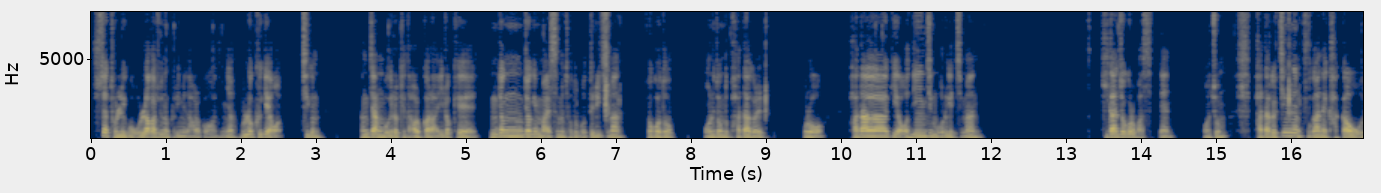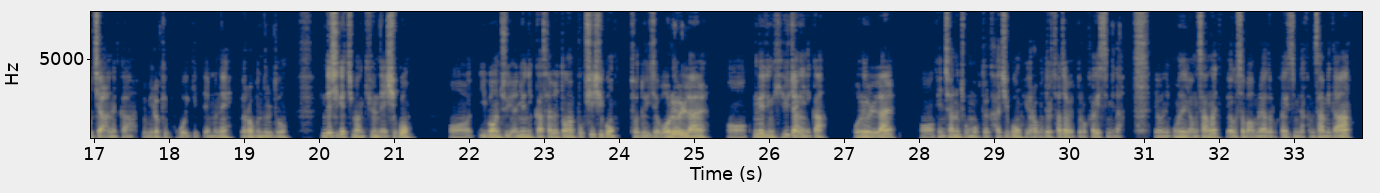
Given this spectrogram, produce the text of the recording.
추세 돌리고 올라가주는 그림이 나올 거거든요. 물론 그게 어, 지금 당장 뭐 이렇게 나올 거라 이렇게 긍정적인 말씀은 저도 못 드리지만 적어도 어느 정도 바닥을 보러 바닥이 어디인지 모르겠지만 기간적으로 봤을 땐 어, 좀 바닥을 찍는 구간에 가까워 오지 않을까 좀 이렇게 보고 있기 때문에 여러분들도 힘드시겠지만 기운 내시고 어, 이번 주 연휴니까 3일 동안 푹 쉬시고 저도 이제 월요일 날 어, 국내 증시 휴장이니까 월요일 날 어, 괜찮은 종목들 가지고 여러분들 찾아뵙도록 하겠습니다. 네, 오늘, 오늘 영상은 여기서 마무리하도록 하겠습니다. 감사합니다.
